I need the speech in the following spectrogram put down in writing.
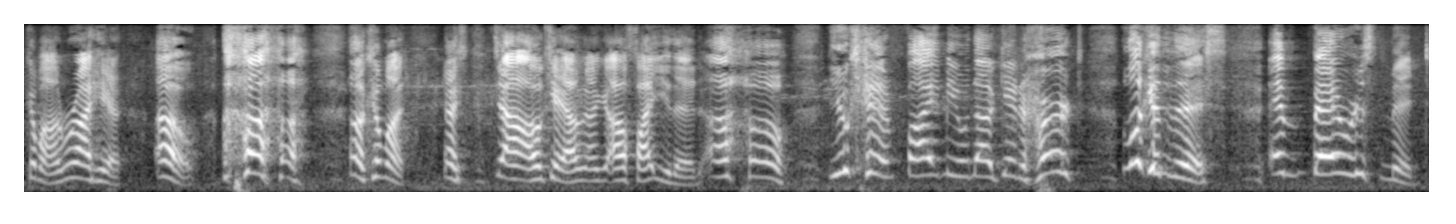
Come on, right here. Oh. oh, come on. Okay, I'll, I'll fight you then. Oh, you can't fight me without getting hurt. Look at this. Embarrassment.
